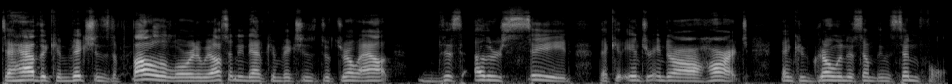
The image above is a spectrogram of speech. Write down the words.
to have the convictions to follow the Lord, and we also need to have convictions to throw out this other seed that could enter into our heart and could grow into something sinful.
